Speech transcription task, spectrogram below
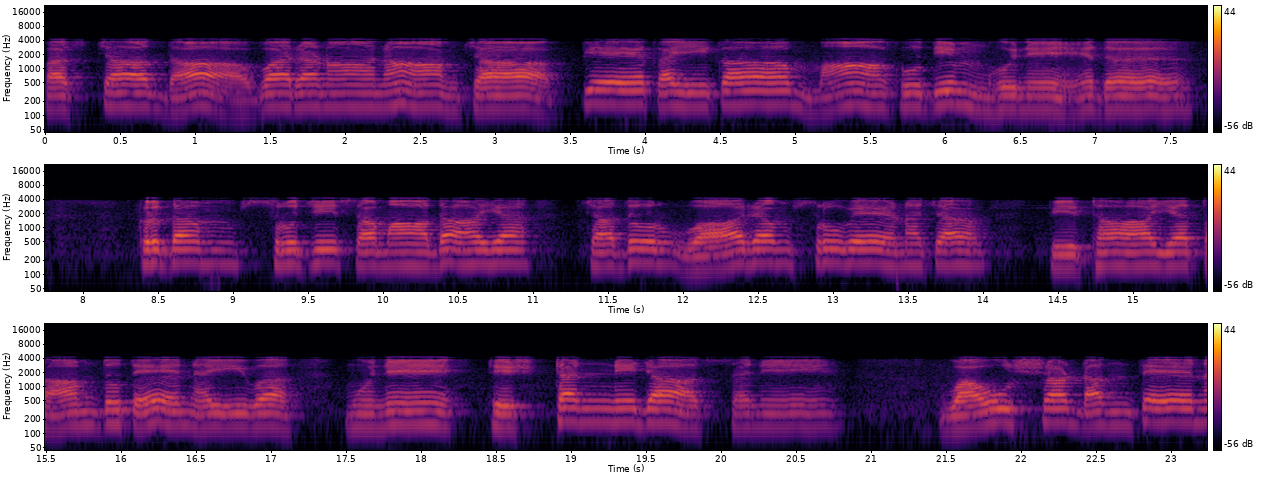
पश्चादावरणानां चाप्येकैकामाहुतिं हुनेद। कृतं सृजिसमादाय चतुर्वारं स्रुवेण च पिधाय तां तु तेनैव मुने तिष्ठन्निजासने वौषडन्तेन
